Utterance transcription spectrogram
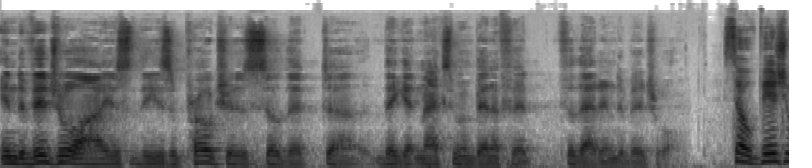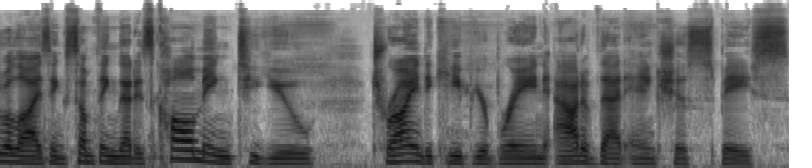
individualize these approaches so that uh, they get maximum benefit for that individual. So, visualizing something that is calming to you, trying to keep your brain out of that anxious space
